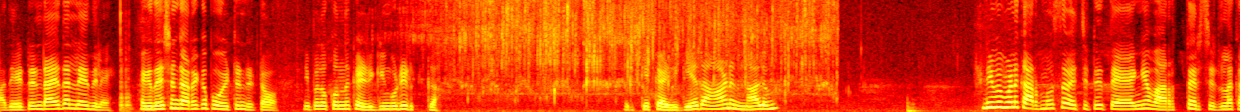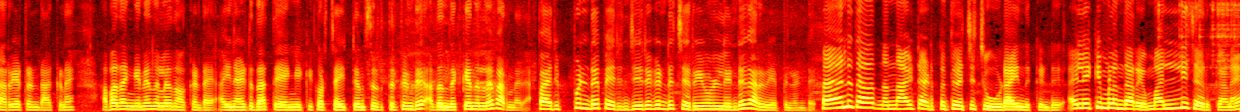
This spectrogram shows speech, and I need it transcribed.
ആദ്യമായിട്ട് ഉണ്ടായതല്ലേ ഇതിലെ? ഏകദേശം കറിയൊക്കെ പോയിട്ടുണ്ട് കേട്ടോ ഇനിയിപ്പോൾ ഇതൊക്കെ ഒന്ന് കഴുകിയും കൂടി എടുക്കുക. ഒരിക്കൽ കഴുകിയതാണ് എന്നാലും ഇനി നമ്മൾ കർമ്മൂസ വെച്ചിട്ട് തേങ്ങ വറുത്തരച്ചിട്ടുള്ള കറിയായിട്ട് ഉണ്ടാക്കണേ. അപ്പോൾ അതെങ്ങനെയാണെന്നുള്ളത് നോക്കണ്ടേ. അതിനായിട്ട് ഇതാ തേങ്ങയ്ക്ക് കുറച്ച് ഐറ്റംസ് എടുത്തിട്ടുണ്ട്. അതെന്തൊക്കെയാണെന്നുള്ളത് പറഞ്ഞുതരാം. പരിപ്പുണ്ട് പെരിഞ്ചീരകമുണ്ട് ചെറിയ ഉള്ളിയുണ്ട് കറിവേപ്പിലുണ്ട് പാൻ നന്നായിട്ട് അടുപ്പത്ത് വെച്ച് ചൂടായി നിൽക്കുന്നുണ്ട്. അതിലേക്ക് നമ്മൾ എന്താ പറയുക? മല്ലി ചേർക്കണേ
